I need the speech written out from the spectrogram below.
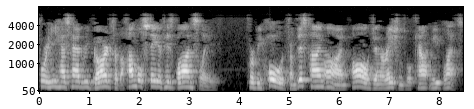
For he has had regard for the humble state of his bondslave. For behold, from this time on, all generations will count me blessed.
